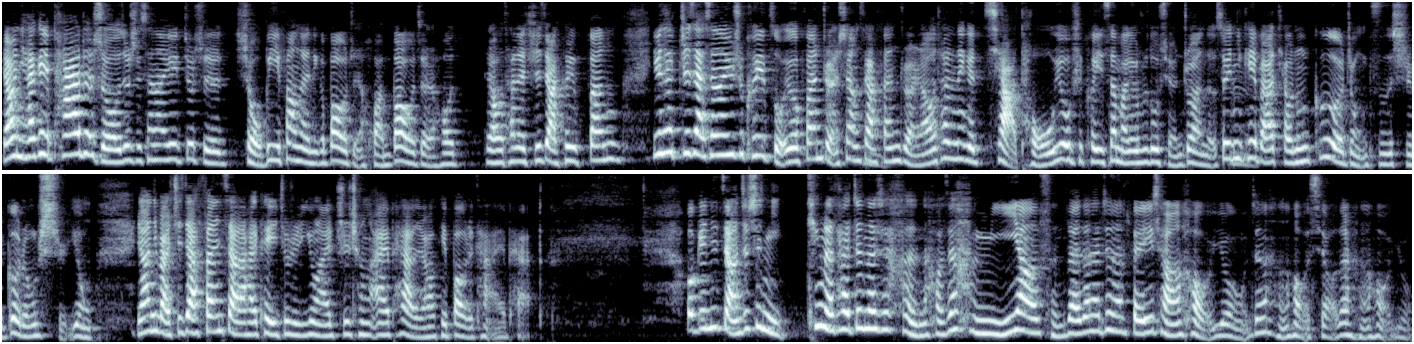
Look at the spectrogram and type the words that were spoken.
然后你还可以趴着时候，就是相当于就是手臂放在那个抱枕环抱着，然后。然后它的支架可以翻，因为它支架相当于是可以左右翻转、上下翻转，然后它的那个卡头又是可以三百六十度旋转的，所以你可以把它调成各种姿势、各种使用。然后你把支架翻下来，还可以就是用来支撑 iPad，然后可以抱着看 iPad。我跟你讲，就是你听着它真的是很好像很迷一样的存在，但它真的非常好用，真的很好笑，但是很好用。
